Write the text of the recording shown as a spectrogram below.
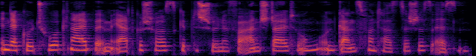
In der Kulturkneipe im Erdgeschoss gibt es schöne Veranstaltungen und ganz fantastisches Essen.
